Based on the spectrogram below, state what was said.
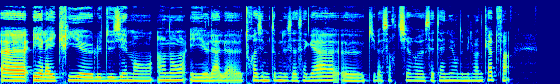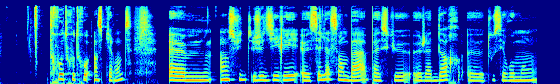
Euh, et elle a écrit euh, le deuxième en un an et euh, là le troisième tome de sa saga qui va sortir cette année en 2024. Enfin, trop trop trop inspirante. Euh, ensuite, je dirais euh, Celia Samba parce que euh, j'adore tous ses romans,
